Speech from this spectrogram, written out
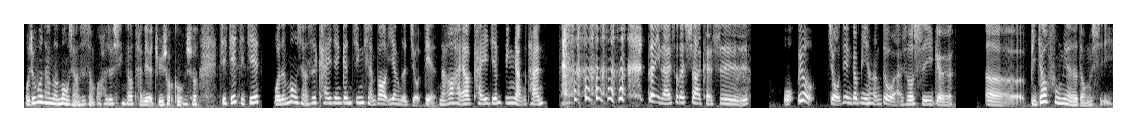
我就问他们梦想是什么，他就兴高采烈的举手跟我说：“姐姐姐姐，我的梦想是开一间跟金钱豹一样的酒店，然后还要开一间槟榔摊。”对你来说的 shock 是，我因为酒店跟槟榔摊对我来说是一个呃比较负面的东西，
